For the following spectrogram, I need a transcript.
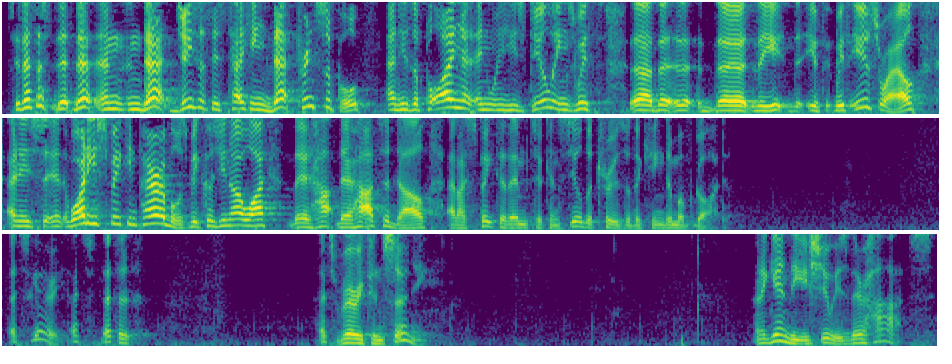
See, that's a, that, that, and, and, that Jesus is taking that principle and he's applying it in his dealings with uh, the, the, the, the, with Israel. And he's saying, why do you speak in parables? Because you know why? Their, their hearts are dull, and I speak to them to conceal the truths of the kingdom of God. That's scary. That's that's a that's very concerning. And again, the issue is their hearts.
